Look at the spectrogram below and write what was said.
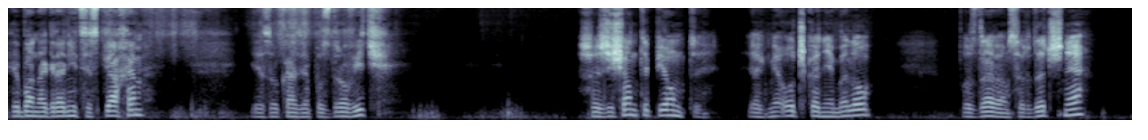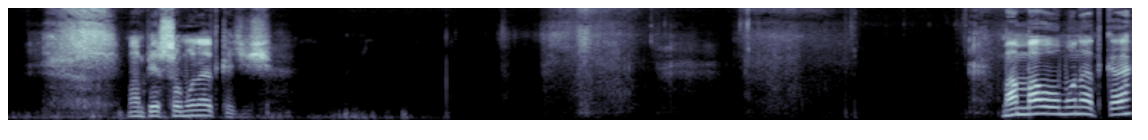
Chyba na granicy z piachem. Jest okazja pozdrowić. 65. Jak mnie oczka nie mylą. Pozdrawiam serdecznie. Mam pierwszą monetkę dziś. Mam małą monetkę.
